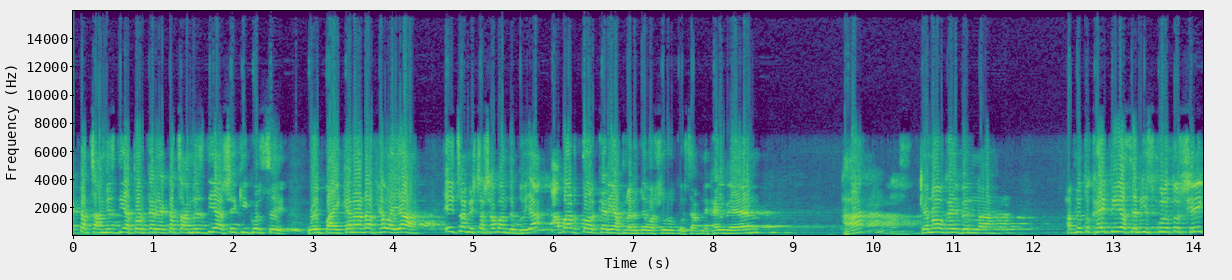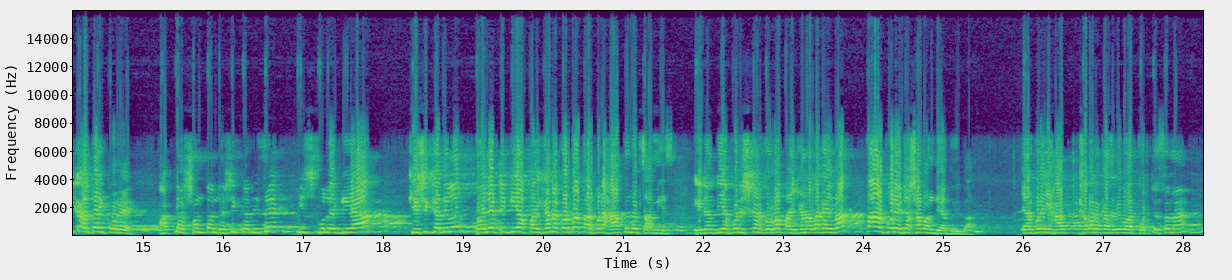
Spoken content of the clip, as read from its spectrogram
একটা চামিচ দিয়া তরকারি, একটা চামিচ দিয়া সে কি করছে? ওই পায়খানাটা ফেলাইয়া, এই চামিচটা সাবান দিয়ে ধুইয়া আবার তরকারি আপনারা দেওয়া শুরু করছে। আপনি খাইবেন? হ্যাঁ? কেন খাইবেন না? আপনি তো খাইতেই আছেন, স্কুলে তো সেই কাজটাই করে। আপনার সন্তানদের শিক্ষা দিছে, স্কুলে গিয়া কি শিক্ষা দিল? টয়লেটে গিয়া পায়খানা করবা, তারপরে হাত চামিচ। এটা দিয়ে পরিষ্কার করবা, পায়খানা লাগাইবা, তারপরে এটা সাবান দিয়া ধুইবা। এরপরে এই হাত খাবারের কাজে ব্যবহার করতেছে না।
